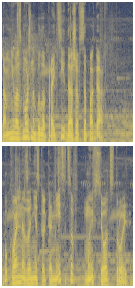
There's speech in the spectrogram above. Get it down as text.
Там невозможно было пройти даже в сапогах. Буквально за несколько месяцев мы все отстроили.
